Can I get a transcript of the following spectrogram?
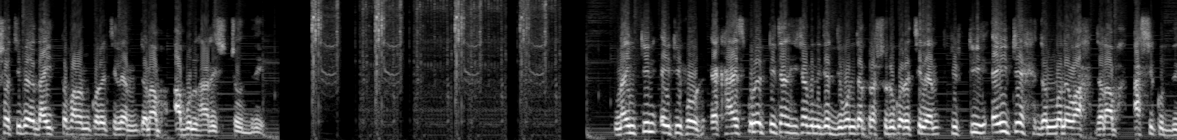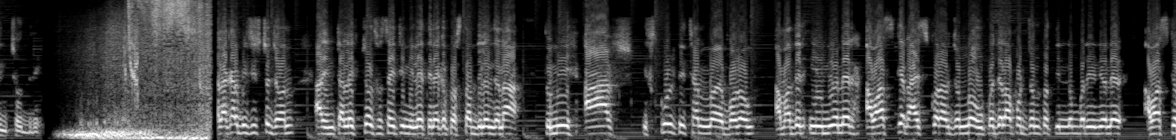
সচিবের দায়িত্ব পালন করেছিলেন জনাব আবুল হারিস চৌধুরী। 1984 এক হাই স্কুলের টিচার নিজের জীবনযাত্রা শুরু করেছিলেন ফিফটি এইটে জন্ম নেওয়া জনাব আশিক উদ্দিন চৌধুরী। এলাকার বিশিষ্ট জন আর ইন্টালেকচুয়াল সোসাইটি মিলে তিনাকে প্রস্তাব দিলেন যে, না, তুমি আর স্কুল টিচার নয়, বরং আমাদের ইউনিয়নের আওয়াজকে রাইজ করার জন্য, উপজেলা পর্যন্ত তিন নম্বর ইউনিয়নের আওয়াজকে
